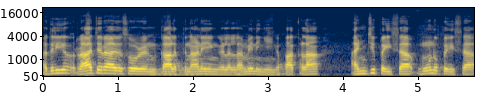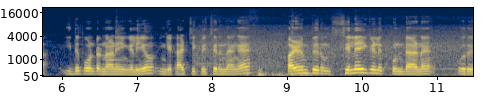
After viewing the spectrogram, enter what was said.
அதுலேயும் ராஜராஜ சோழன் காலத்து நாணயங்கள் எல்லாமே நீங்கள் இங்கே பார்க்கலாம். அஞ்சு பைசா மூணு பைசா இது போன்ற நாணயங்களையும் இங்கே காட்சிக்கு வச்சுருந்தாங்க. பழம்பெரும் சிலைகளுக்கு உண்டான ஒரு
